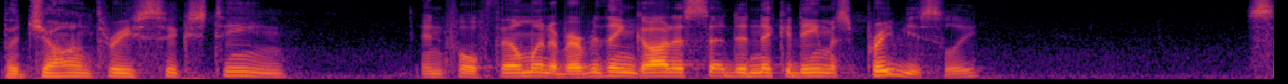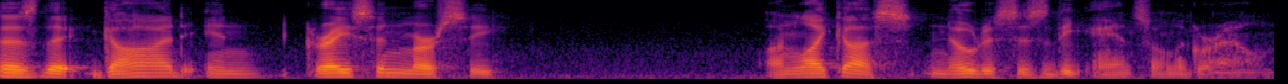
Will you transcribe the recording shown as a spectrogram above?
But John 3:16 in fulfillment of everything God has said to Nicodemus previously says that God in grace and mercy unlike us notices the ants on the ground.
